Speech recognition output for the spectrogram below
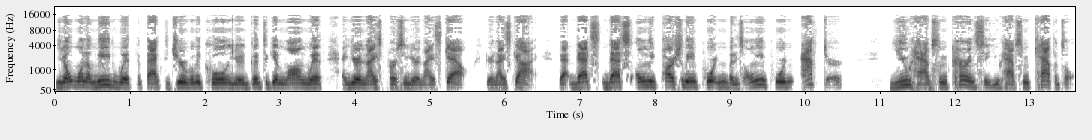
You don't want to lead with the fact that you're really cool and you're good to get along with and you're a nice person, you're a nice gal, you're a nice guy. That that's that's only partially important, but it's only important after you have some currency, you have some capital.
